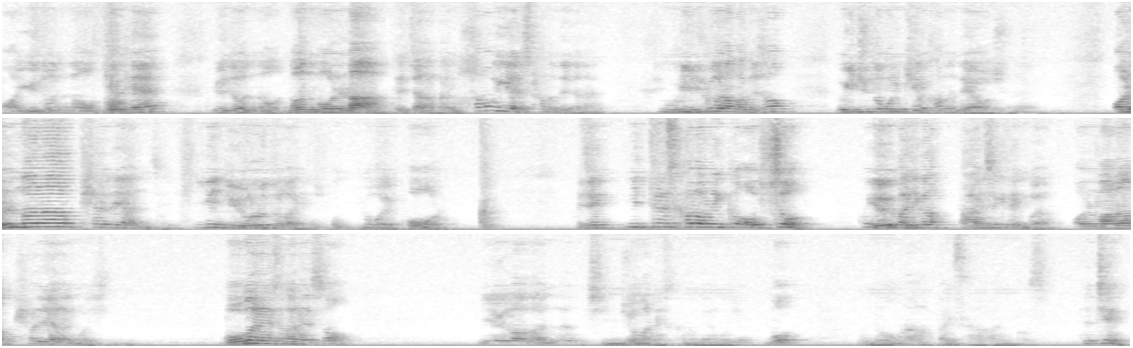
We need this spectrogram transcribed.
어, you don't know. 기억해? You don't know. 넌 몰라. 됐잖아. 그럼 하고 이해하면 되잖아요. 우리 읽어나가면서 의주동을 기억하면 돼요. 주는. 얼마나 편리한지. 이게 이제 요로 들어가겠죠. 요거의 볼. 그지? 이틀에서 카라니까 없어. 그럼 여기까지가 다 해석이 된 거야. 얼마나 편리한 것인지. 뭐만 해석 안 했어? 얘가 받는 진조만 해석하면 되는 거죠. 뭐? 너무나 가까이 살아가는 것을. 됐지?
